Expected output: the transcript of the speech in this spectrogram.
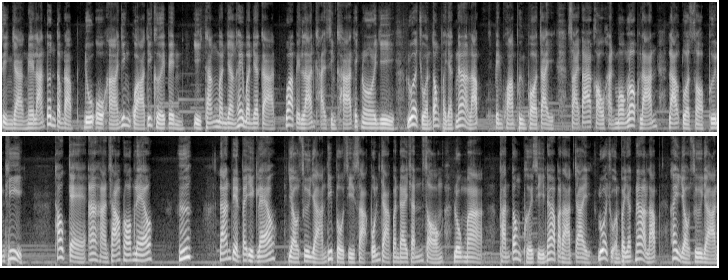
สิ่งอย่างในร้านต้นตำรับ ดูโออายิ่งกว่าที่เคยเป็น อีกทั้งมันยังให้บรรยากาศว่าเป็นร้านขายสินค้าเทคโนโลยีลั่วฉวนต้องพยักหน้ารับ เป็นความพึงพอใจ สายตาเขาหันมองรอบร้านราวตรวจสอบพื้นที่ เท่าแก่อาหารเช้าพร้อมแล้วฮึร้านเปลี่ยนไปอีกแล้วเหย่าซือหยานที่โปรดศีรษะพ้นจากบันไดชั้นสองลงมาพลันต้องเผยสีหน้าประหลาดใจลั่วฉวนพยักหน้ารับ ให้เหย่าซือหยาน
